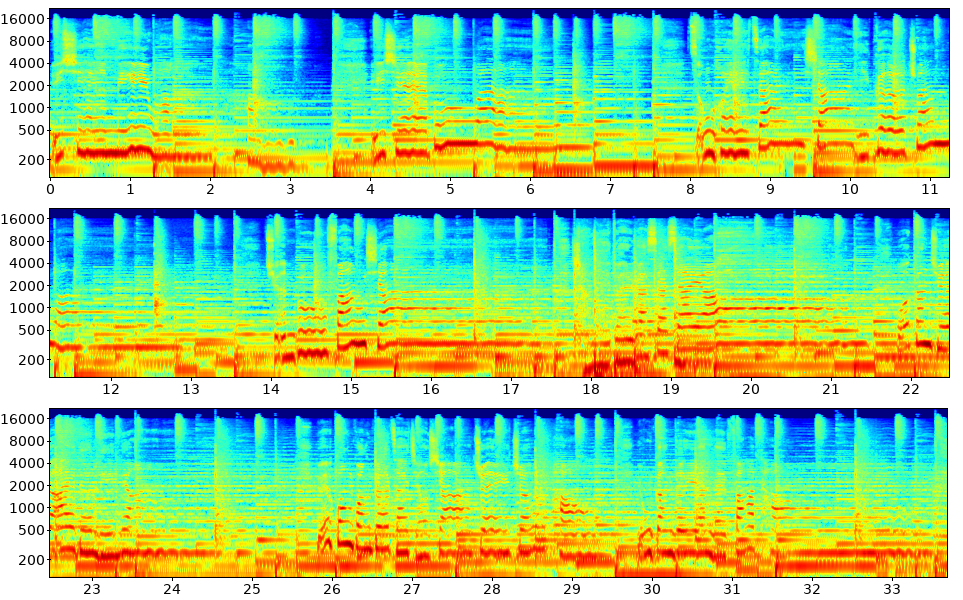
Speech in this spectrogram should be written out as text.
一些迷惘，一些不安，总会在下一个转弯。全部放下，唱一段拉萨萨呀，我感觉爱的力量，月光光的在脚下追着跑，勇敢的眼泪发烫，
